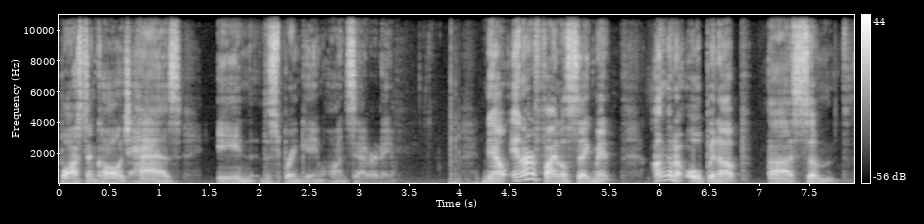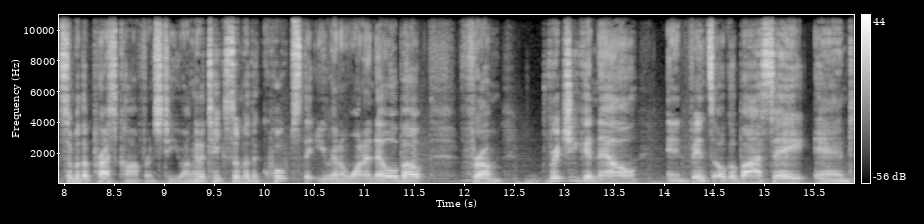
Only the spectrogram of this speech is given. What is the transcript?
Boston College has in the spring game on Saturday. Now, in our final segment, I'm going to open up uh, some some of the press conference to you. I'm going to take some of the quotes that you're going to want to know about from Richie Gunnell and Vince Oghobaase and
